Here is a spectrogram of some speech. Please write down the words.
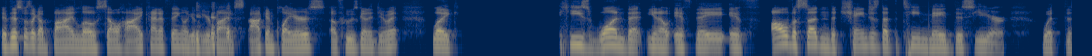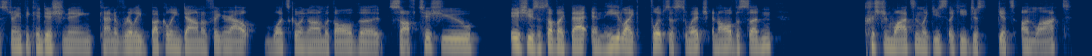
if this was like a buy low, sell high kind of thing, like if you're buying stock in players of who's going to do it, like he's one that you know if they if all of a sudden the changes that the team made this year with the strength and conditioning kind of really buckling down and figuring out what's going on with all the soft tissue issues and stuff like that and he like flips a switch and all of a sudden Christian Watson like you like he just gets unlocked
